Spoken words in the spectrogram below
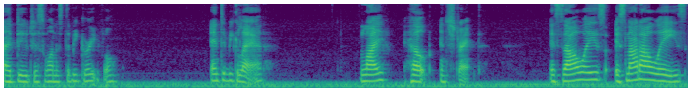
I do just want us to be grateful and to be glad. Life, health, and strength. It's always, it's not always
